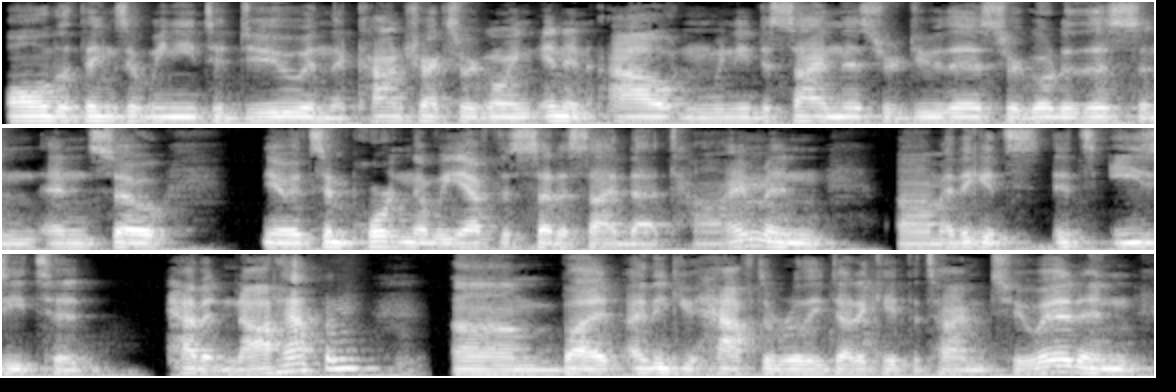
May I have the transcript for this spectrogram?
all the things that we need to do and the contracts are going in and out and we need to sign this or do this or go to this. And and so you know it's important that we have to set aside that time. And um, I think it's it's easy to have it not happen um, but I think you have to really dedicate the time to it. And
